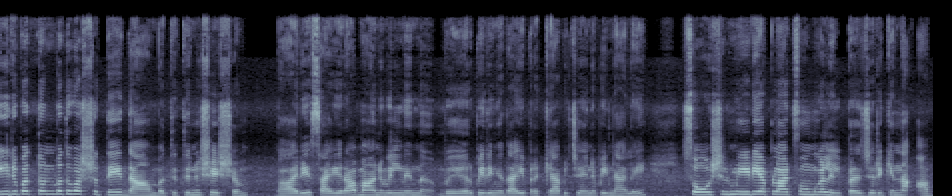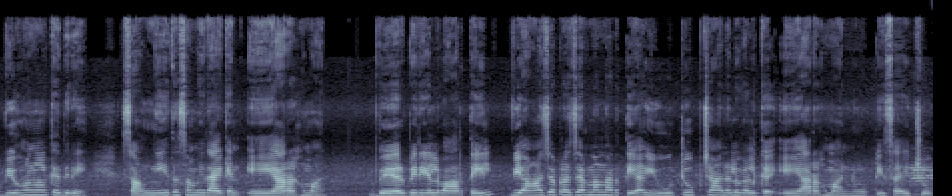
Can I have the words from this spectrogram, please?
ഇരുപത്തൊൻപത് വർഷത്തെ ദാമ്പത്യത്തിനു ശേഷം ഭാര്യ സൈറ ബാനുവിൽ നിന്ന് വേർപിരിഞ്ഞതായി പ്രഖ്യാപിച്ചതിന് പിന്നാലെ സോഷ്യൽ മീഡിയ പ്ലാറ്റ്ഫോമുകളിൽ പ്രചരിക്കുന്ന അഭ്യൂഹങ്ങൾക്കെതിരെ സംഗീത സംവിധായകൻ എ ആർ റഹ്മാൻ വേർപിരിയൽ വാർത്തയിൽ വ്യാജ പ്രചരണം നടത്തിയ യൂട്യൂബ് ചാനലുകൾക്ക് എ ആർ റഹ്മാൻ നോട്ടീസ് അയച്ചു.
